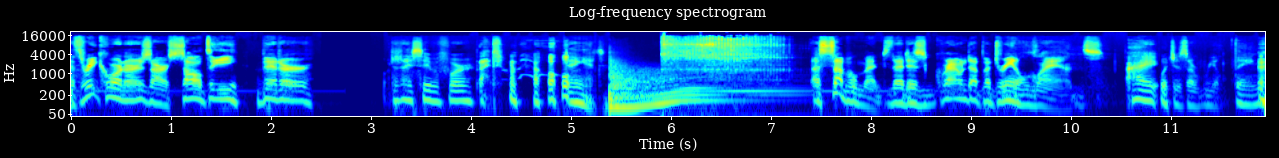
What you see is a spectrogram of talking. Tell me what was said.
The three corners are salty, bitter. What did I say before? I don't know. Dang it. A supplement that is ground up adrenal glands, I which is a real thing.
